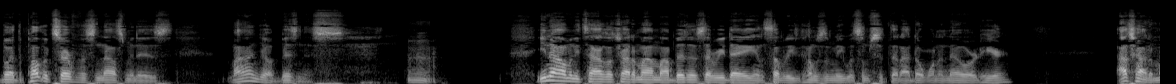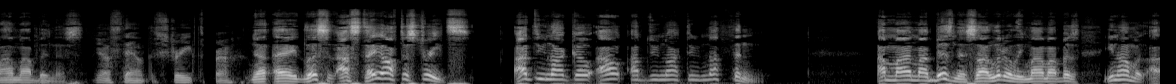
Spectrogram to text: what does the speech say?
But the public service announcement is mind your business. Mm. You know how many times I try to mind my business every day and somebody comes to me with some shit that I don't want to know or hear? I try to mind my business. You gotta stay off the streets, bro. Yeah, hey, listen, I stay off the streets. I do not go out. I do not do nothing. I mind my business. I literally mind my business. You know how much? I,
